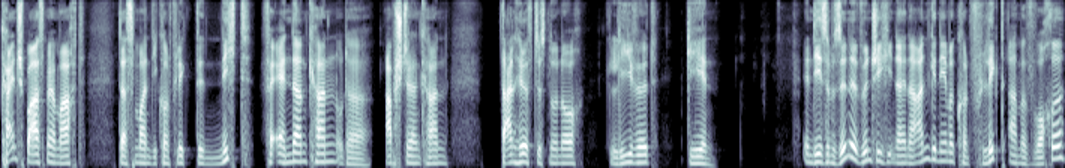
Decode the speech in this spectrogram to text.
keinen Spaß mehr macht, dass man die Konflikte nicht verändern kann oder abstellen kann, dann hilft es nur noch, leave it, gehen. In diesem Sinne wünsche ich Ihnen eine angenehme, konfliktarme Woche,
